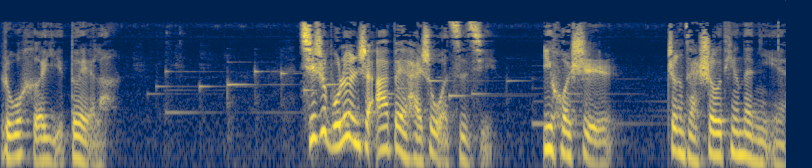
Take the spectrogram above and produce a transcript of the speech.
如何以对了。其实不论是阿贝还是我自己，亦或是正在收听的你，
